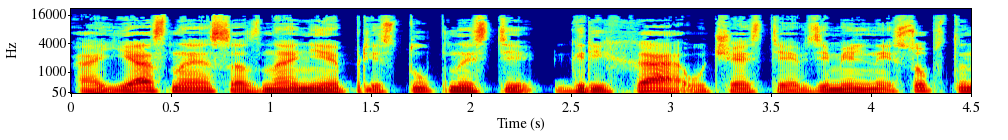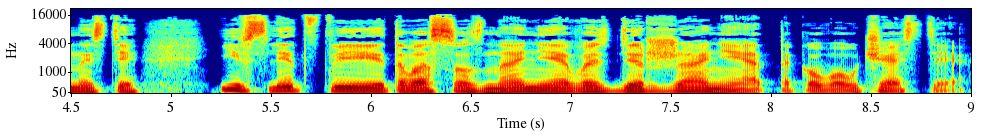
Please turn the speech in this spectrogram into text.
а ясное сознание преступности, греха участия в земельной собственности и вследствие этого сознания воздержания от такого участия.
